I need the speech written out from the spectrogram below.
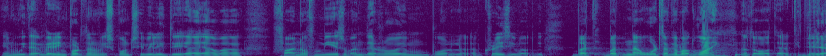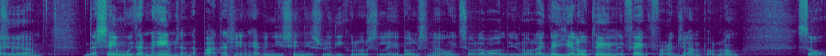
and with a very important responsibility. I am a fan of me Mies van der Rohe. Well, I'm crazy about it. But but now we're talking about wine, not about architecture. Yeah, yeah. No? The same with the names and the packaging. Haven't you seen these ridiculous labels? Now it's all about you know like the yellowtail effect, for example. No, so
